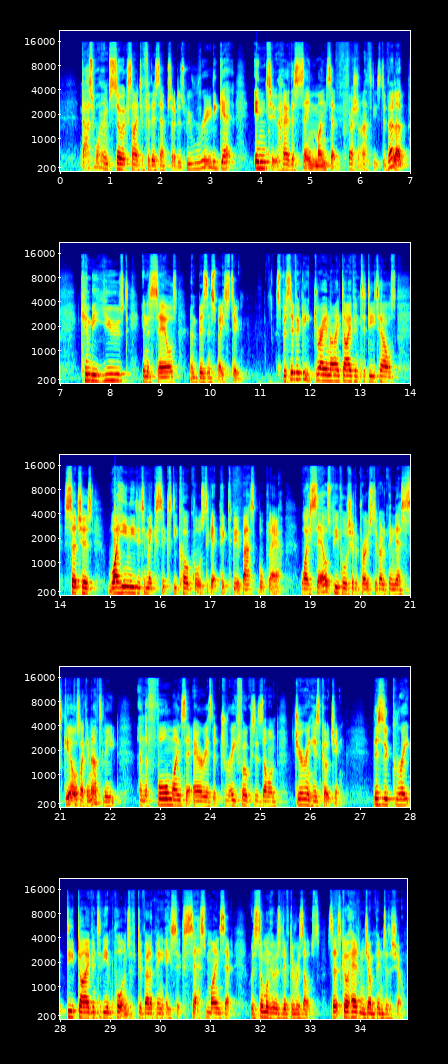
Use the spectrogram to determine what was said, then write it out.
That's why I'm so excited for this episode as we really get into how the same mindset that professional athletes develop can be used in a sales and business space too. Specifically, Dre and I dive into details such as why he needed to make 60 cold calls to get picked to be a basketball player, why salespeople should approach developing their skills like an athlete, and the four mindset areas that Dre focuses on during his coaching. This is a great deep dive into the importance of developing a success mindset with someone who has lived the results. So let's go ahead and jump into the show.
